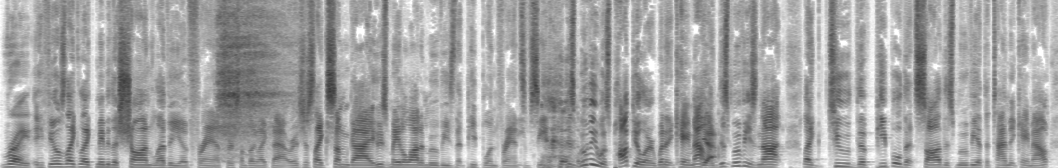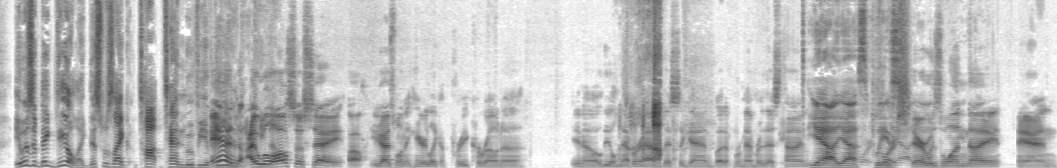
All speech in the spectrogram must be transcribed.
Right. He feels like like maybe the Shawn Levy of France or something like that, where it's just like some guy who's made a lot of movies that people in France have seen. This movie was popular when it came out. Yeah. Like this movie is not like to the people that saw this movie at the time it came out. It was a big deal. Like this was like top ten movie of the year. And I will out. also say, oh, you guys want to hear like a pre-corona, you know, you'll never have this again, but remember this time. Yeah. Yes. Please. course. There was one night, and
